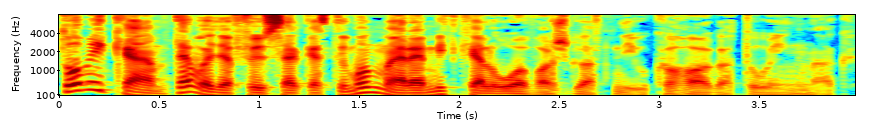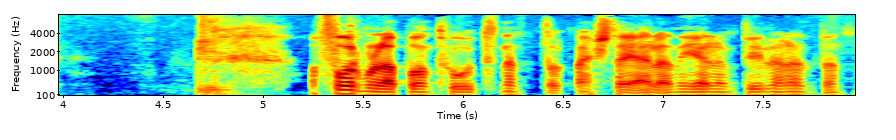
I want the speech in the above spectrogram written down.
Tomikám, te vagy a főszerkesztő, mondd már el, mit kell olvasgatniuk a hallgatóinknak. A Formula.hu-t nem tudok mást ajánlani jelen pillanatban.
